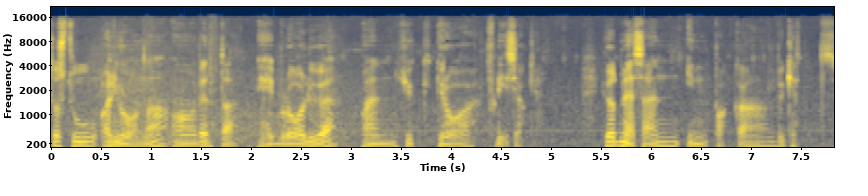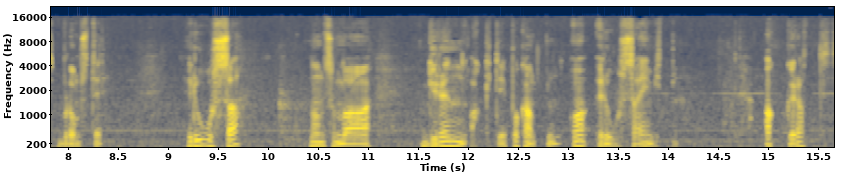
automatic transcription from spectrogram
så sto Aljona og venta i ei blå lue og en tjukk grå fleecejakke. Hun hadde med seg en innpakka bukett blomster. Rosa, noen som var grønnaktig på kanten og rosa i midten. Akkurat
